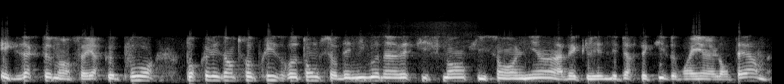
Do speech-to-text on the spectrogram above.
exactement. C'est-à-dire que pour pour que les entreprises retombent sur des niveaux d'investissement qui sont en lien avec les, les, perspectives de moyen et long terme,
